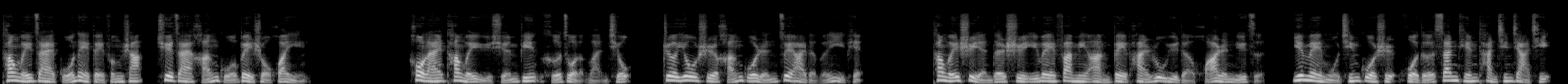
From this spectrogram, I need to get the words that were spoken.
汤唯在国内被封杀，却在韩国备受欢迎。后来，汤唯与玄彬合作了《晚秋》，这又是韩国人最爱的文艺片。汤唯饰演的是一位犯命案被判入狱的华人女子，因为母亲过世获得三天探亲假期，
